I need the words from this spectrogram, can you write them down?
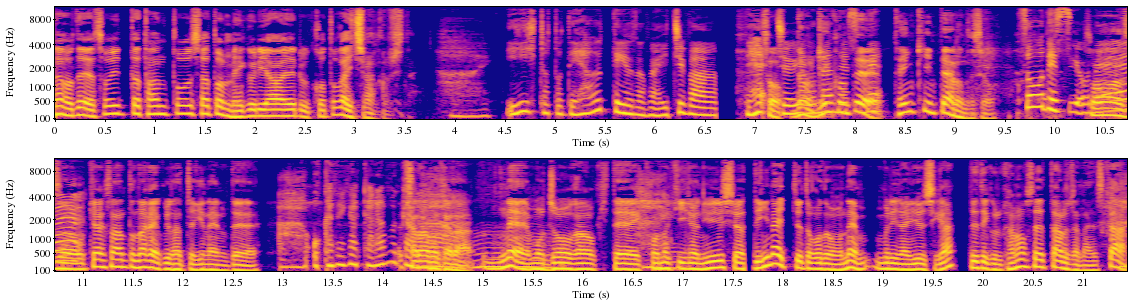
なので、そういった担当者と巡り合えることが一番かもしれない。はい。いい人と出会うっていうのが一番ね、重要なんですね。でも銀行って転勤ってあるんですよ。そうですよね。そうなんですよ。お客さんと仲良くなっちゃいけないので。ああ、お金が絡むから。絡むから。ね、もう情が起きて、この企業に融資はできないっていうところでもね、無理な融資が出てくる可能性ってあるじゃないですか。はい、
